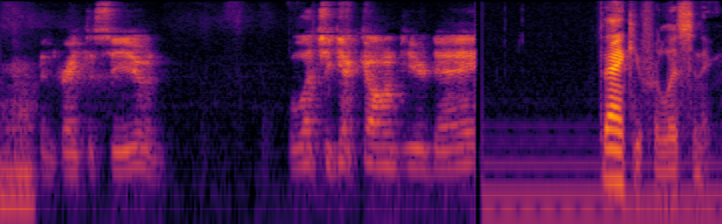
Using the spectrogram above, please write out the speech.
yeah. been great. great to see you, and we'll let you get going to your day. Thank you for listening.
